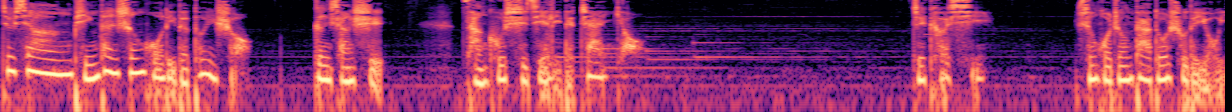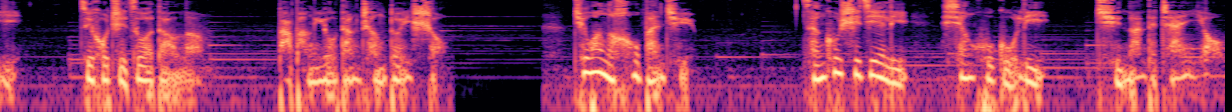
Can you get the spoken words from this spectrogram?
就像平淡生活里的对手，更像是残酷世界里的战友。只可惜。生活中大多数的友谊，最后只做到了把朋友当成对手，却忘了后半句：残酷世界里相互鼓励、取暖的战友。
